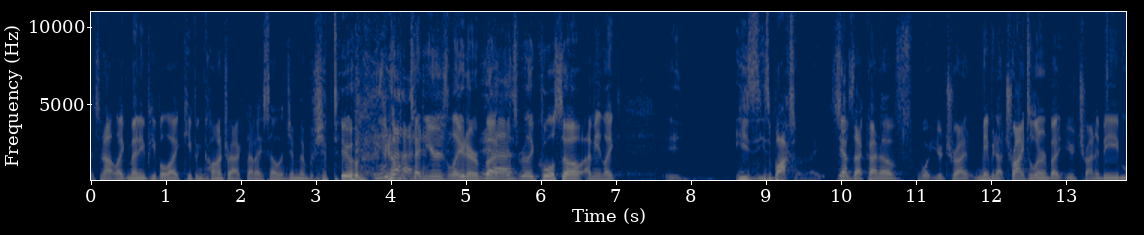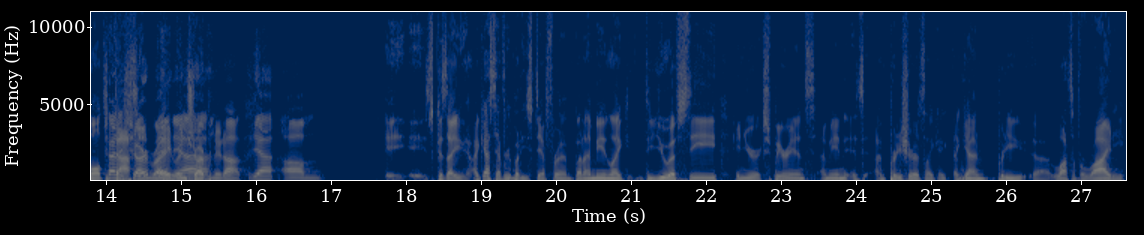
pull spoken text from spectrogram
It's not like many people like keep in contract that I sell a gym membership to, you know, for ten years later. But Yeah. it's really cool. So I mean, like, he's he's a boxer, right? So Yep. is that kind of what you're trying? Maybe not trying to learn, but you're trying to be multifaceted, sharpen, right? And sharpen it up. Yeah. Um, it's because I I guess everybody's different, but I mean like the UFC in your experience. I mean, it's I'm pretty sure it's like again pretty uh, lots of variety.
